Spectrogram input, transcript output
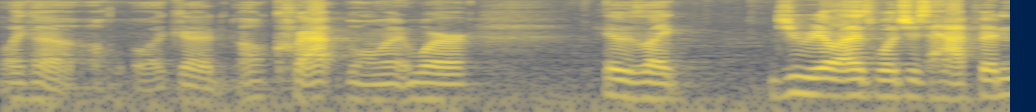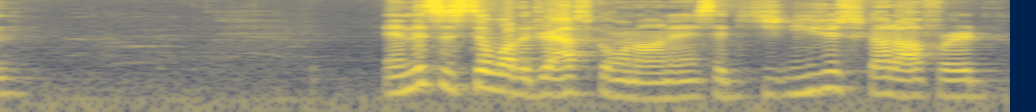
like a, like a, oh crap moment where it was like, do you realize what just happened? And this is still while the draft's going on. And I said, you just got offered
